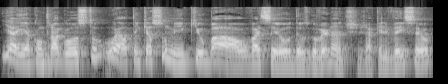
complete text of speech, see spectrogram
E aí, a contragosto, o El tem que assumir que o Baal vai ser o deus governante. Já que ele venceu,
